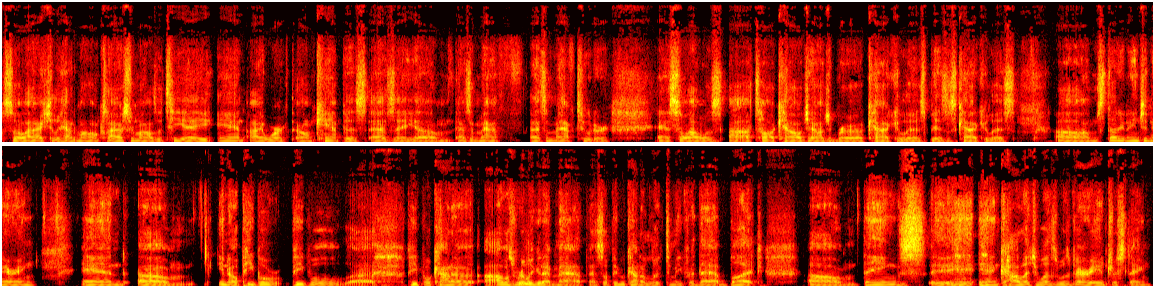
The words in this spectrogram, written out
so I actually had my own classroom. I was a TA, and I worked on campus as a um, as a math as a math tutor, and so I was I taught college algebra, calculus, business calculus, um, studied engineering, and um, you know people people uh, people kind of I was really good at math, and so people kind of looked to me for that. But um, things in college was was very interesting,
